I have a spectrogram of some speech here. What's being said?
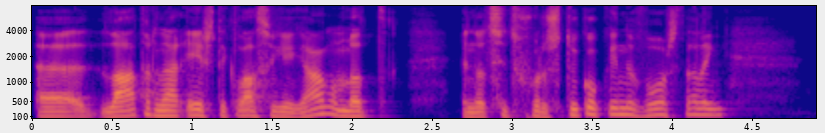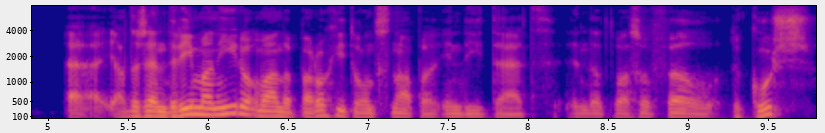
uh, later naar eerste klasse gegaan, omdat, en dat zit voor een stuk ook in de voorstelling, ja, er zijn drie manieren om aan de parochie te ontsnappen in die tijd. En dat was ofwel de koers.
